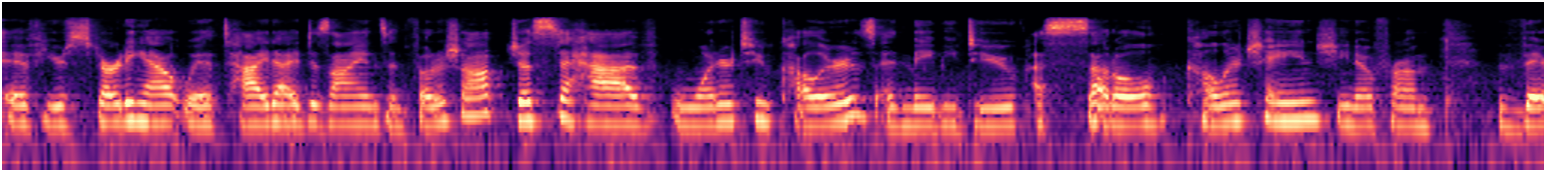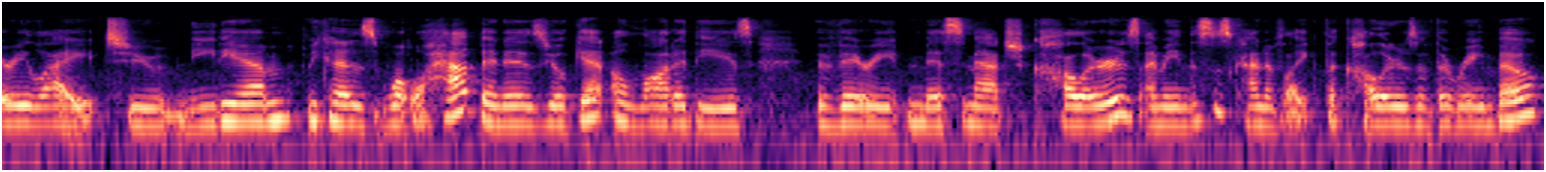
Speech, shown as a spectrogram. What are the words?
if you're starting out with tie-dye designs in Photoshop just to have one or two colors and maybe do a subtle color change, you know, from very light to medium because what will happen is you'll get a lot of these very mismatched colors. I mean, this is kind of like the colors of the rainbow,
